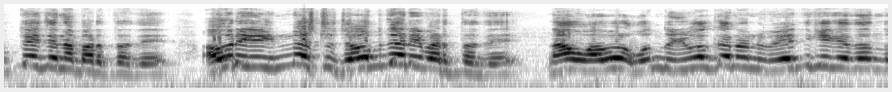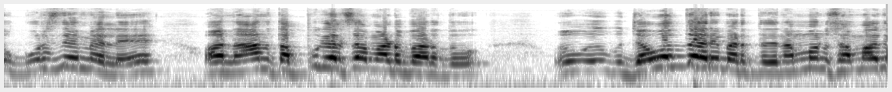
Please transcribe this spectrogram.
ಉತ್ತೇಜನ ಬರ್ತದೆ, ಅವರಿಗೆ ಇನ್ನಷ್ಟು ಜವಾಬ್ದಾರಿ ಬರ್ತದೆ. ನಾವು ಅವರ ಒಂದು ಯುವಕನನ್ನು ವೇದಿಕೆಗೆ ತಂದು ಕೂರಿಸಿದ ಮೇಲೆ ನಾನು ತಪ್ಪು ಕೆಲಸ ಮಾಡಬಾರ್ದು. ಜವಾಬ್ದಾರಿ ಬರ್ತದೆ, ನಮ್ಮನ್ನು ಸಮಾಜ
